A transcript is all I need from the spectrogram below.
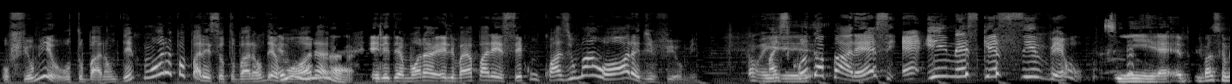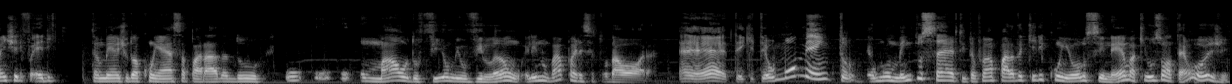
o filme, o tubarão demora para aparecer, o tubarão demora, demora, ele demora, ele vai aparecer com quase uma hora de filme. Mas quando aparece, é inesquecível. Sim, é, é, basicamente ele, ele também ajudou a cunhar essa parada do. O, o, o mal do filme, o vilão, ele não vai aparecer toda hora. É, tem que ter o um momento. É o momento certo. Então foi uma parada que ele cunhou no cinema que usam até hoje.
